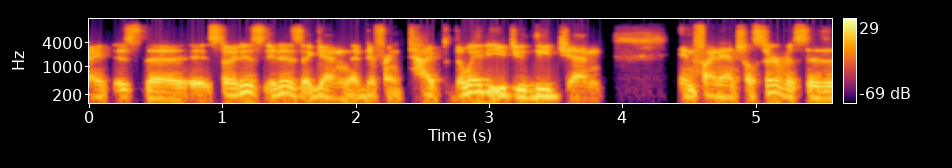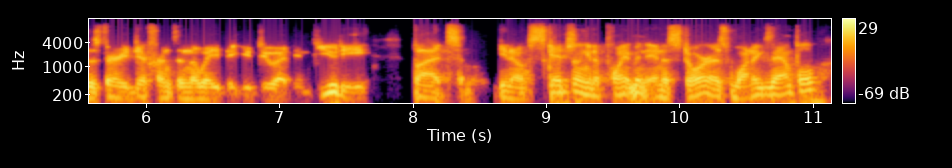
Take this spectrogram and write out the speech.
right? Is the so it is it is again a different type. The way that you do lead gen in financial services is very different than the way that you do it in beauty. But you know, scheduling an appointment in a store, as one example,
